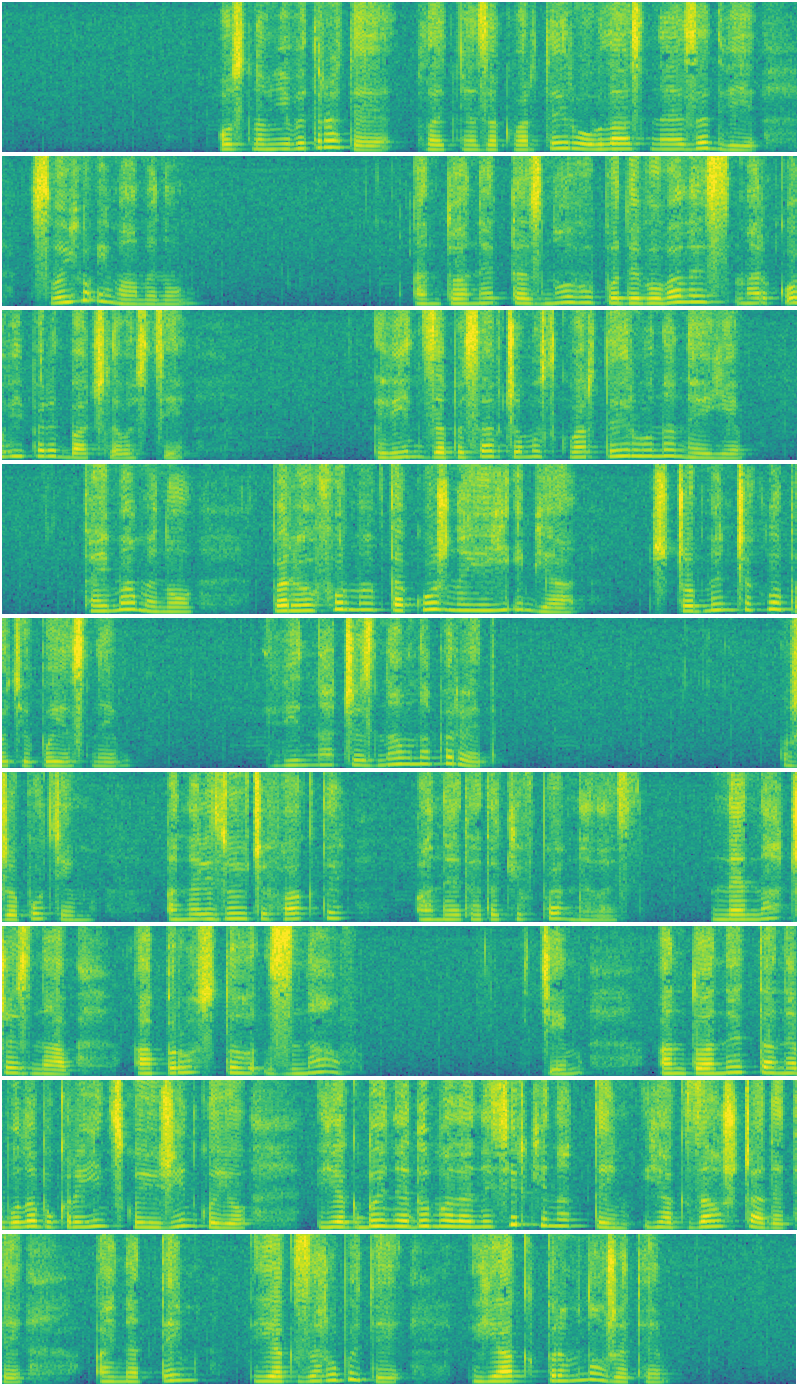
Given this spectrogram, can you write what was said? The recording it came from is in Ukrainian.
Основні витрати платня за квартиру, власне, за дві, свою і мамину. Антуанетта знову подивувалась Марковій передбачливості. Він записав чомусь квартиру на неї, та й мамину переоформив також на її ім'я, щоб менше клопотів пояснив. Він наче знав наперед. Вже потім, аналізуючи факти, Анета таки впевнилась. Не наче знав, а просто знав. Втім, Антуанетта не була б українською жінкою, якби не думала не тільки над тим, як заощадити, а й над тим, як заробити, як примножити.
